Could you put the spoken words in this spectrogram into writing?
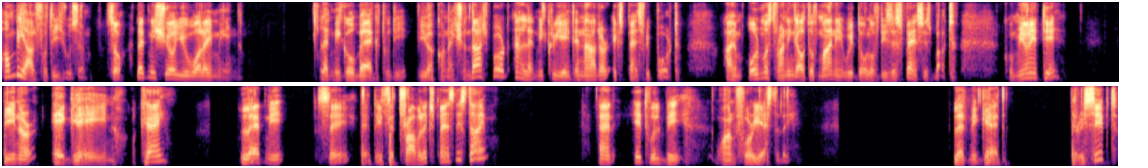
on behalf of the user. So let me show you what I mean. Let me go back to the Viva Connection dashboard and let me create another expense report. I'm almost running out of money with all of these expenses, but community dinner again, okay? Let me say that it's a travel expense this time, and it will be one for yesterday. Let me get the receipt,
